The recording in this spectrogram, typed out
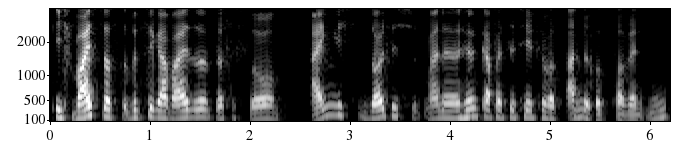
ich weiß das witzigerweise, das ist so, eigentlich sollte ich meine Hirnkapazität für was anderes verwenden.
